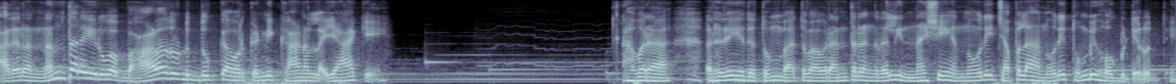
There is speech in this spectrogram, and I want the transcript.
ಅದರ ನಂತರ ಇರುವ ಬಹಳ ದೊಡ್ಡ ದುಃಖ ಅವ್ರ ಕಣ್ಣಿಗೆ ಕಾಣಲ್ಲ. ಯಾಕೆ? ಅವರ ಹೃದಯದ ತುಂಬ ಅಥವಾ ಅವರ ಅಂತರಂಗದಲ್ಲಿ ನಶೆ ಅನ್ನೋದೇ, ಚಪಲ ಅನ್ನೋದೇ ತುಂಬಿ ಹೋಗ್ಬಿಟ್ಟಿರುತ್ತೆ.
